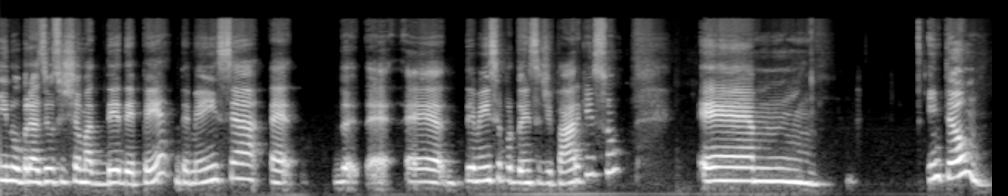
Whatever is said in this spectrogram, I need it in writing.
e no Brasil se chama DDP, demência, é, é, é demência por doença de Parkinson. É, então,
